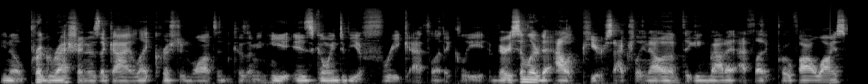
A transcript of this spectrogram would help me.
you know progression as a guy like Christian Watson, because I mean he is going to be a freak athletically, very similar to Alec Pierce actually. Now that I'm thinking about it, athletic profile wise,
